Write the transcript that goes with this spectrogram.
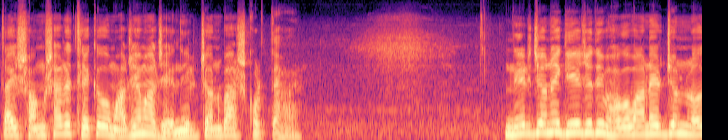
তাই সংসারে থেকেও মাঝে মাঝে নির্জন বাস করতে হয়। নির্জনে গিয়ে যদি ভগবানের জন্য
